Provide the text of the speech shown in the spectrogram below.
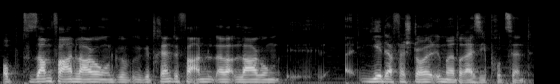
ob Zusammenveranlagung und getrennte Veranlagung, jeder versteuert immer 30 Prozent.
